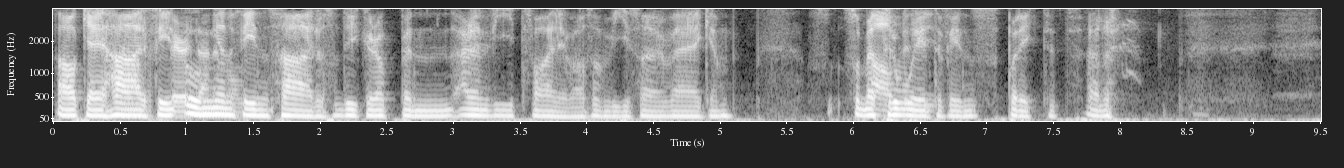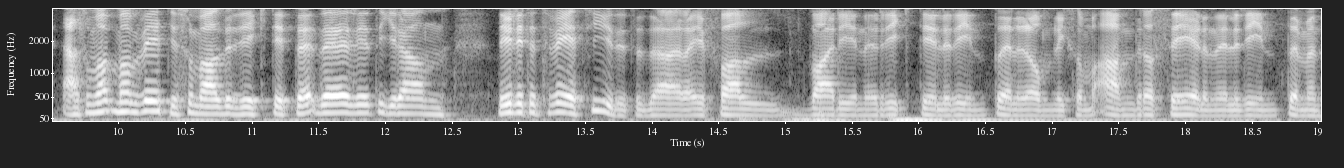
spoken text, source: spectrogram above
Okej, här Alltså, fin, ungen animal. finns här och så dyker det upp en... Är det en vit varg va, som visar vägen? Som jag Ja, tror precis. inte finns på riktigt. Eller? Alltså man, man vet ju som aldrig riktigt. Det, det är lite grann... Det är lite tvetydigt det där ifall vargen är riktig eller inte. Eller om liksom andra ser den eller inte. Men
